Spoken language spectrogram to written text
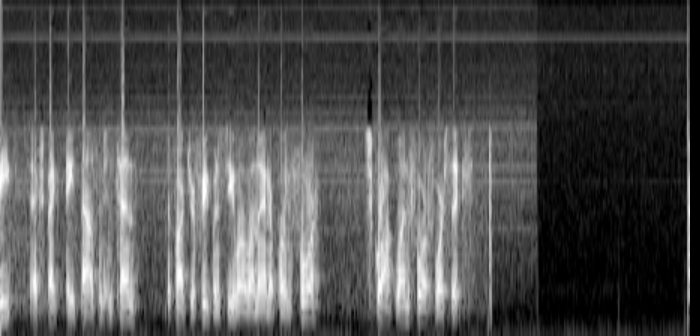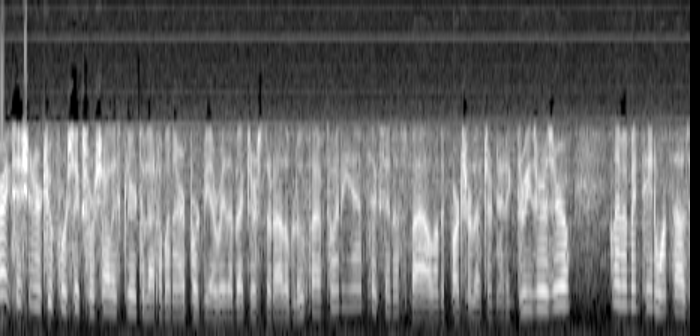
feet. Expect 8,010. Departure frequency 119.4. Squawk 1446. Alright, Stationair 246 for Charlie is clear to La Romana Airport via radar vectors Dorado Blue 520 and in file on departure left turn heading 300. Climb and maintain 1,800.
